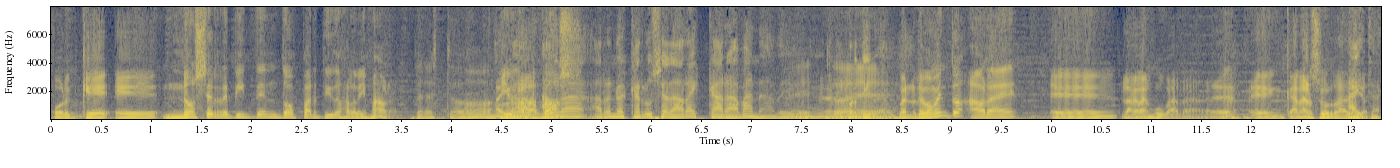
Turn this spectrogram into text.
porque eh, no se repiten dos partidos a la misma hora. Pero esto... Hay uno a las dos. Ahora, ahora no es carrusel, ahora es caravana de, deportiva. es- Bueno, de momento ahora es eh, la gran jugada ¿eh? en Canal Sur Radio. Ahí está.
